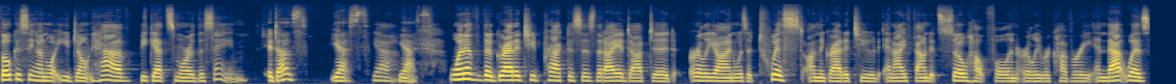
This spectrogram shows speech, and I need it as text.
focusing on what you don't have begets more of the same. It does. Yes. Yeah. Yes. One of the gratitude practices that I adopted early on was a twist on the gratitude, and I found it so helpful in early recovery. And that was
